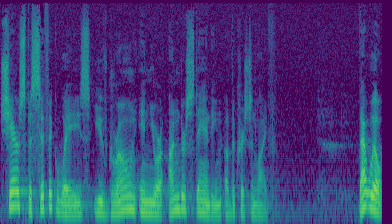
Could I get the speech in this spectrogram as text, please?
Share specific ways you've grown in your understanding of the Christian life. That will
